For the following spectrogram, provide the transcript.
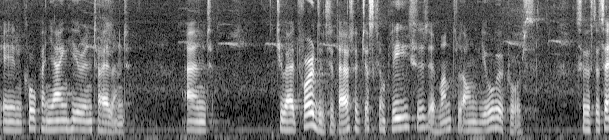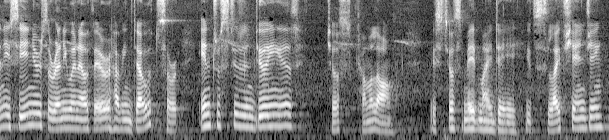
in Koh Phangan here in Thailand. And to add further to that, I've just completed a month-long yoga course. So if there's any seniors or anyone out there having doubts or interested in doing it, just come along. It's just made my day. It's life changing.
